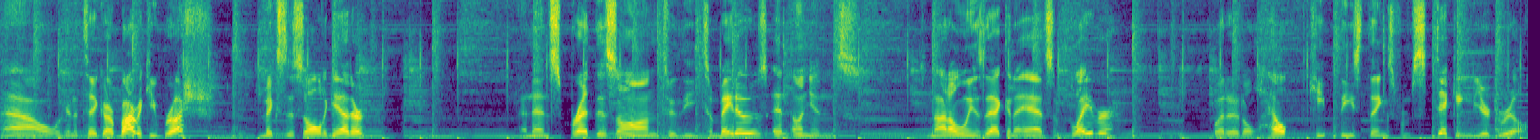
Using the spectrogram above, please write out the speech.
Now we're going to take our barbecue brush, mix this all together, and then spread this on to the tomatoes and onions. So not only is that going to add some flavor, but it'll help keep these things from sticking to your grill.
